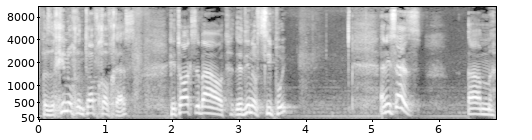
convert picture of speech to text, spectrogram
Because the Chinuch in Tav Chav Ches, he talks about the din of Tzipui, and he says, um,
